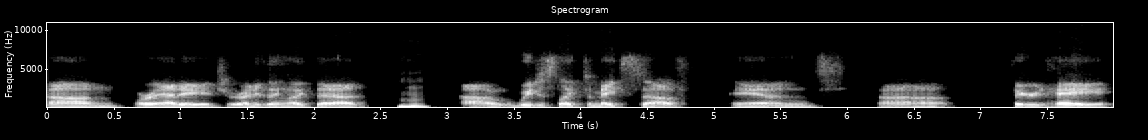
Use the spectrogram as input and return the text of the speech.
um, or Ad Age or anything like that. Mm-hmm. Uh, we just like to make stuff and uh, figured, hey,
